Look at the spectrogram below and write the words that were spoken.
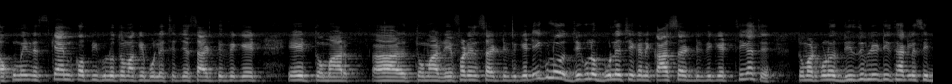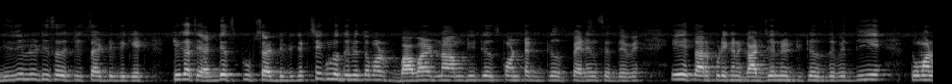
ডকুমেন্ট স্ক্যান কপিগুলো তোমাকে বলেছে, যে সার্টিফিকেট এর তোমার তোমার রেফারেন্স সার্টিফিকেট এগুলো যেগুলো বলেছে এখানে কাস্ট সার্টিফিকেট ঠিক আছে? তোমার কোনো ডিসিবিলিটি থাকলে সেই ডিসিবিলিটি সার্টিফিকেট ঠিক আছে? অ্যাড্রেস প্রুফ সার্টিফিকেট সেগুলো দেবে তোমার বাবার নাম ডিটেলস কন্ট্যাক্ট ডিটেলস প্যারেন্টসের দেবে। এ তারপরে এখানে গার্জিয়ানের ডিটেলস দেবে। দিয়ে তোমার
